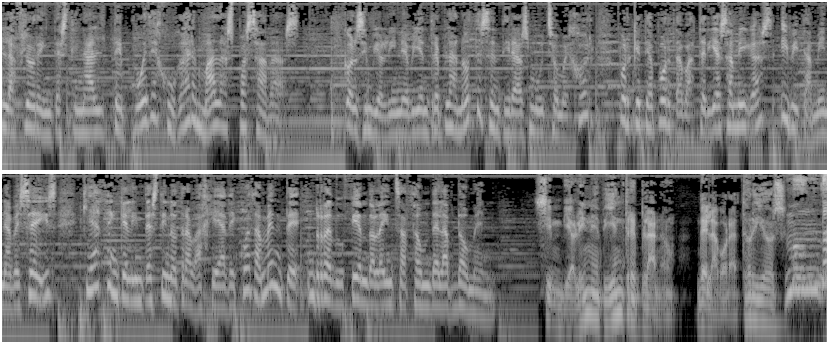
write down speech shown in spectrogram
La flora intestinal te puede jugar malas pasadas. Con Simbioline Vientre Plano te sentirás mucho mejor porque te aporta bacterias amigas y vitamina B6 que hacen que el intestino trabaje adecuadamente, reduciendo la hinchazón del abdomen. Simbioline Vientre Plano, de Laboratorios Mundo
